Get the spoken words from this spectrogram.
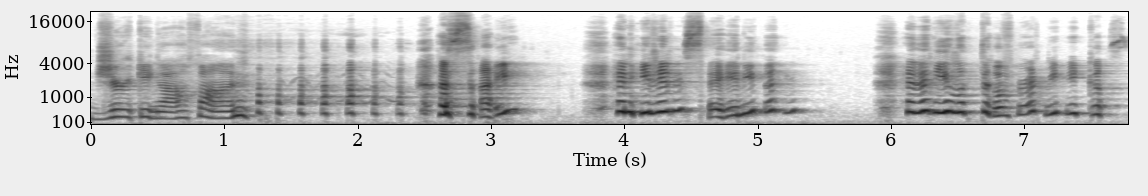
jerking off on a site and he didn't say anything. And then he looked over at me and he goes,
